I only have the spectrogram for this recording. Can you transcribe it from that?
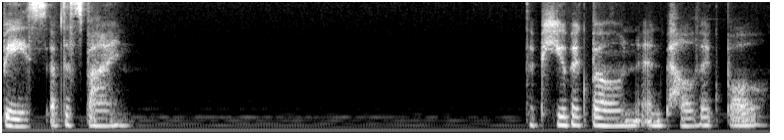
base of the spine, the pubic bone and pelvic bowl,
